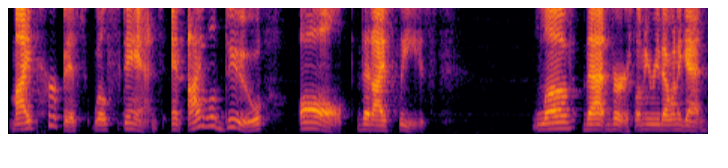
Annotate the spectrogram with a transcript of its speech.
My purpose will stand, and I will do all that I please. Love that verse. Let me read that one again.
